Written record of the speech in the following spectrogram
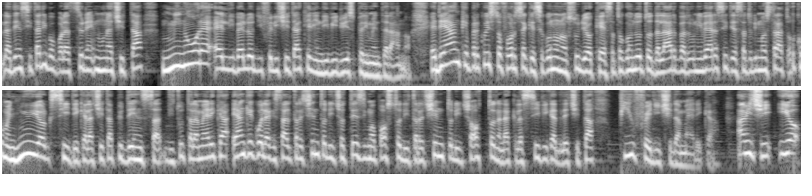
la densità di popolazione in una città, minore è il livello di felicità che gli individui sperimenteranno. Ed è anche per questo forse che secondo uno studio che è stato condotto dall'Harvard University è stato dimostrato come New York City, che è la città più densa di tutta l'America, è anche quella che sta al 318 posto di 318 nella classifica delle città più felici d'America. Amici, io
